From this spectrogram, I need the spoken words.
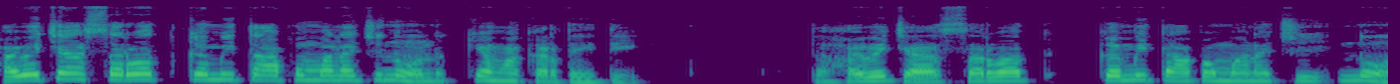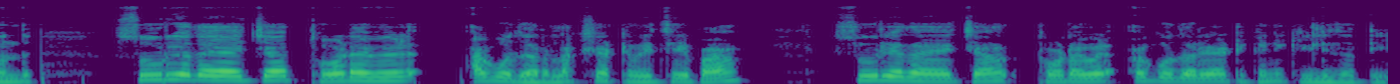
हवेच्या सर्वात कमी तापमानाची नोंद केव्हा करता येते? तर हवेच्या सर्वात कमी तापमानाची नोंद सूर्योदयाच्या थोडा वेळ अगोदर. लक्षात ठेवायचे पहा सूर्योदयाच्या थोडा वेळ अगोदर या ठिकाणी केली जाते.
